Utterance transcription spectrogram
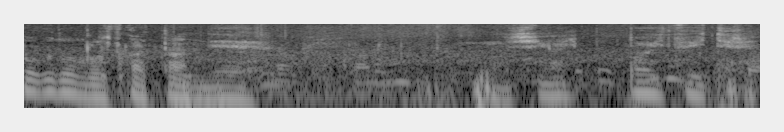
速道路を使ったんで虫がいっぱいついてる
